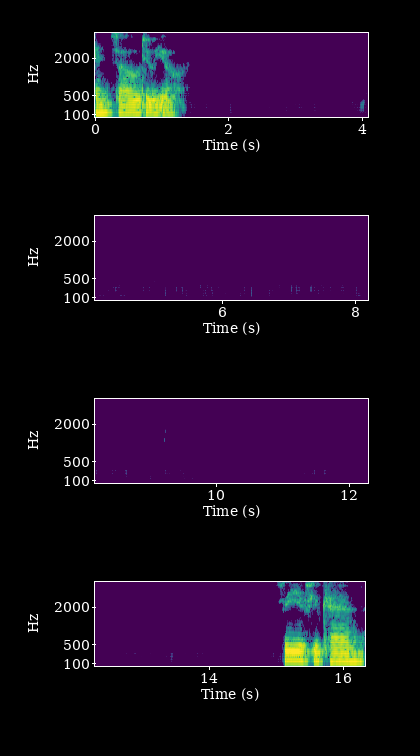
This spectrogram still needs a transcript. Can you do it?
And so do you. See if you can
